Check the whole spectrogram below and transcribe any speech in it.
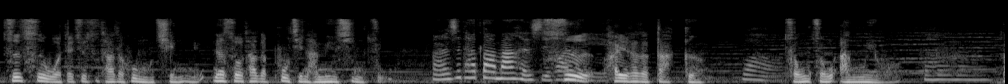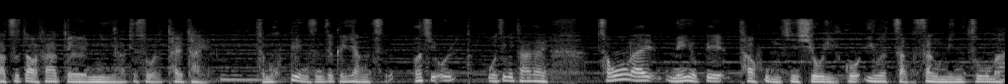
支持我的就是他的父母亲，那时候他的父亲还没有信主。反而是他爸妈很喜欢，是还有他的大哥，哇，从中安慰我。他知道他的女儿就是我的太太，嗯怎么会变成这个样子？而且我我这个太太从来没有被他父母亲修理过，因为掌上明珠嘛，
